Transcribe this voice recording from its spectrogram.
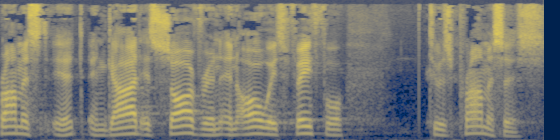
promised it, and God is sovereign and always faithful to his promises.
